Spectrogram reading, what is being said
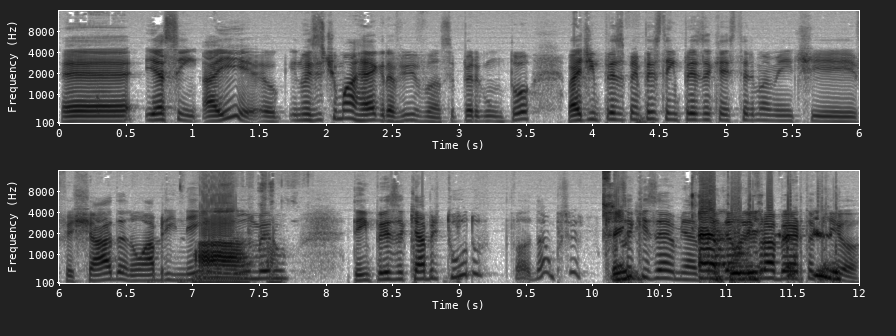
É, e assim, aí eu- não existe uma regra, viu, Ivan? Você perguntou, vai de empresa para empresa, tem empresa que é extremamente fechada, não abre nenhum Ah, tá. número, tem empresa que abre tudo. Fala, não, se, se você quiser, minha É, vida é um livro aberto é aqui, ó.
